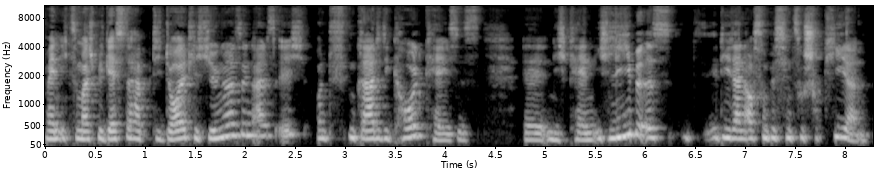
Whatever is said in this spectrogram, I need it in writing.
wenn ich zum Beispiel Gäste habe, die deutlich jünger sind als ich und gerade die Cold Cases äh, nicht kennen. Ich liebe es, die dann auch so ein bisschen zu schockieren.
